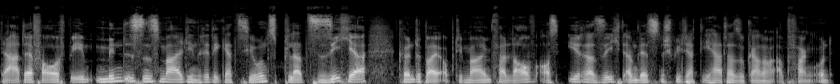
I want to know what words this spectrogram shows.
da hat der VfB mindestens mal den Relegationsplatz sicher, könnte bei optimalem Verlauf aus ihrer Sicht am letzten Spieltag die Hertha sogar noch abfangen und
